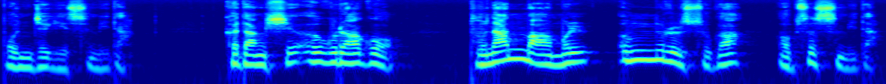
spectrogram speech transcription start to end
본 적이 있습니다. 그 당시 억울하고 분한 마음을 억누를 수가 없었습니다.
